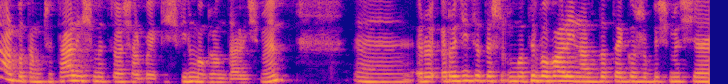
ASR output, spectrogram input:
No albo tam czytaliśmy coś, albo jakiś film oglądaliśmy. E, rodzice też motywowali nas do tego, żebyśmy się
